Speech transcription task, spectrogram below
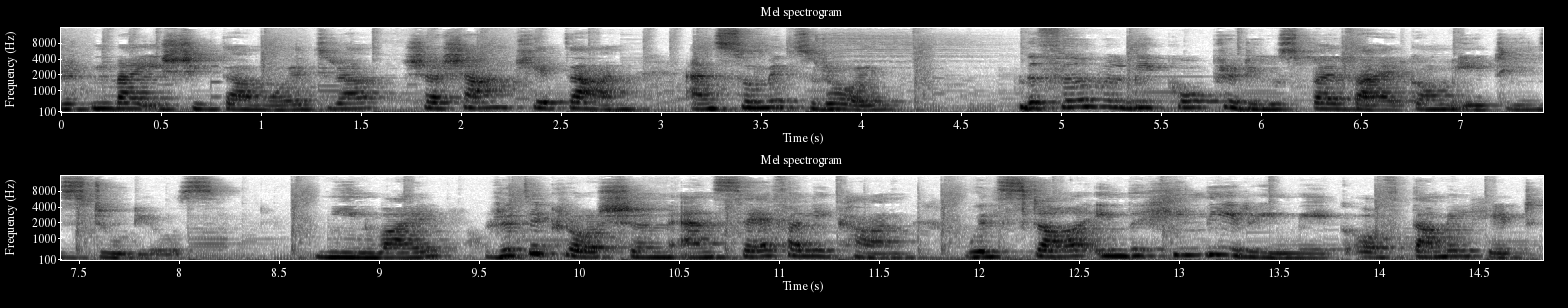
Written by Ishita Moitra, Shashank Khaitan, and Sumit Roy, the film will be co-produced by Viacom 18 Studios. Meanwhile, Hrithik Roshan and Saif Ali Khan will star in the Hindi remake of Tamil hit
